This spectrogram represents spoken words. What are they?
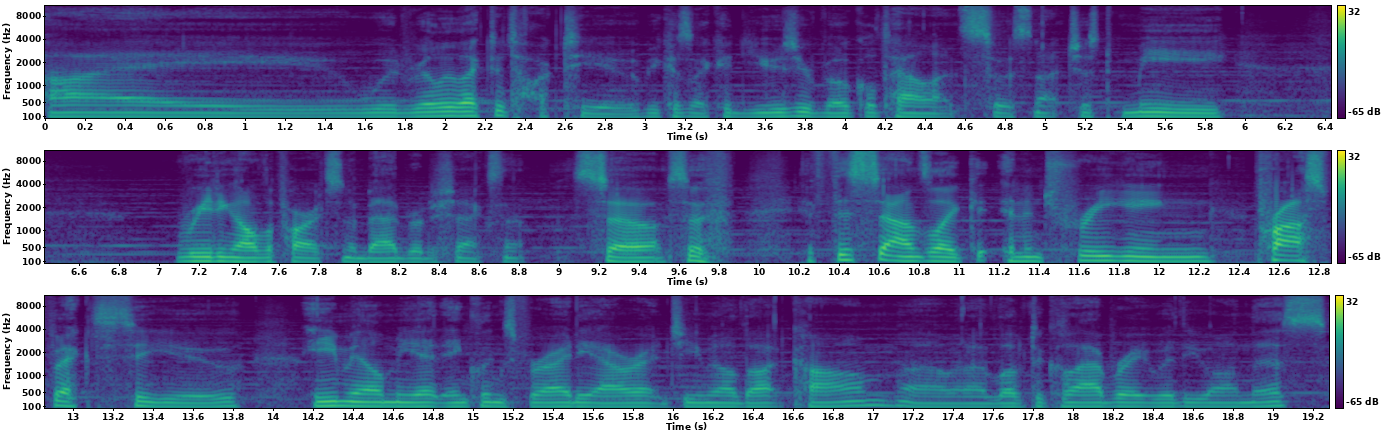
I would really like to talk to you because I could use your vocal talents so it's not just me reading all the parts in a bad British accent. So, so if this sounds like an intriguing prospect to you, email me at inklingsvarietyhour at gmail.com. Um, and I'd love to collaborate with you on this.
